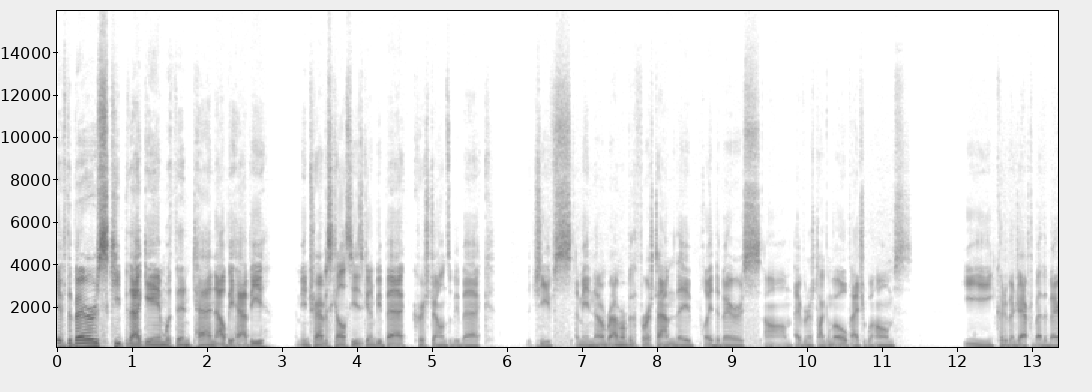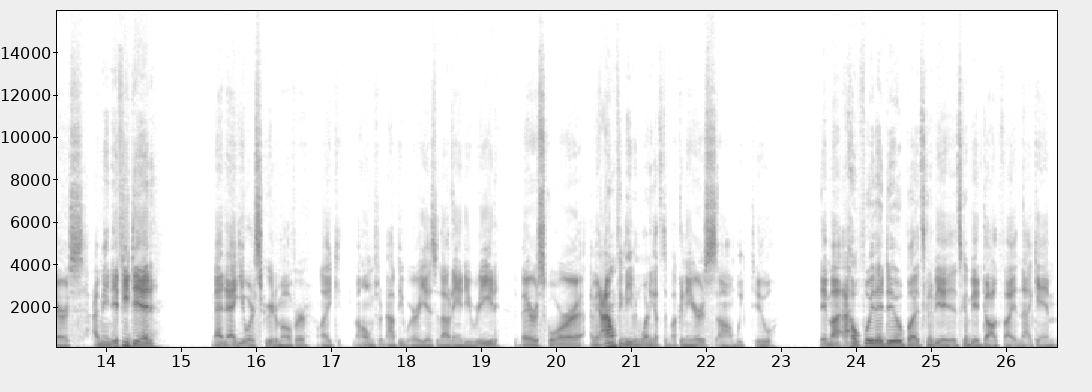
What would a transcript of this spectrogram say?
if the Bears keep that game within ten, I'll be happy. I mean, Travis Kelce is going to be back. Chris Jones will be back. The Chiefs. I mean, I remember, I remember the first time they played the Bears. Um, everyone was talking about, oh, Patrick Mahomes. He could have been drafted by the Bears. I mean, if he did, Matt Nagy would have screwed him over. Like Mahomes would not be where he is without Andy Reid. The Bears score. I mean, I don't think they even win against the Buccaneers um, week two. They might. Hopefully they do, but it's gonna be a, it's gonna be a dogfight in that game.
